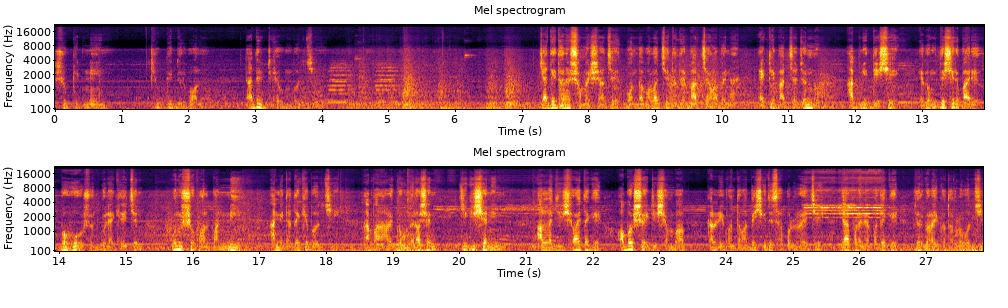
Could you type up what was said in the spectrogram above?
সুকৃত নেই, সুকৃত দুর্বল তাদেরকে আমি বলছি। যাদের ধরনের সমস্যা আছে, বন্ধা বলা হচ্ছে তাদের বাচ্চা হবে না। একটি বাচ্চার জন্য আপনি দেশে এবং দেশের বাইরে বহু ওষুধগুলো খেয়েছেন কোনো সুফল পাননি। আমি তাদেরকে বলছি, আপনার আরোগ্য হোমের আসেন, চিকিৎসা নিন। আল্লাহ যে সহায়তাকে অবশ্যই এটি সম্ভব। কারণ এই পর্যন্ত আমার বেশি কিছু সাপোর্ট রয়েছে। যার ফলে আমি আপনাদেরকে জোর করাই কথাগুলো বলছি।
